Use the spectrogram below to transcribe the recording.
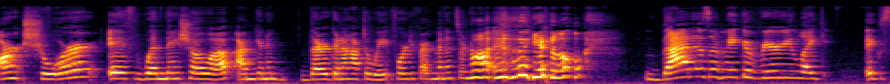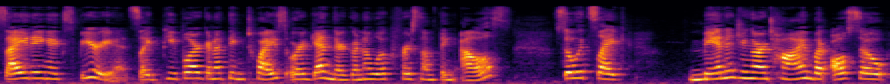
aren't sure if when they show up, I'm going to they're going to have to wait 45 minutes or not, you know, that doesn't make a very like exciting experience. Like people are going to think twice or again they're going to look for something else. So it's like managing our time but also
